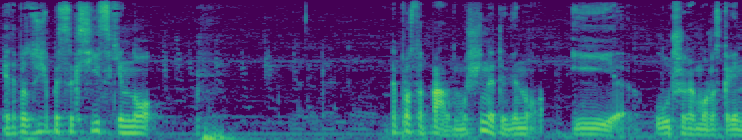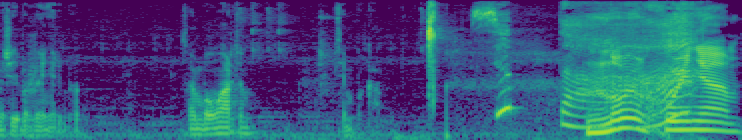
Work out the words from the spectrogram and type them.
Это прозвучит по-сексистски, но... Это просто правда, мужчина это вино. И лучше как можно скорее начать брожение, ребят. С вами был Мартин. Всем пока. Ну и хуйня.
